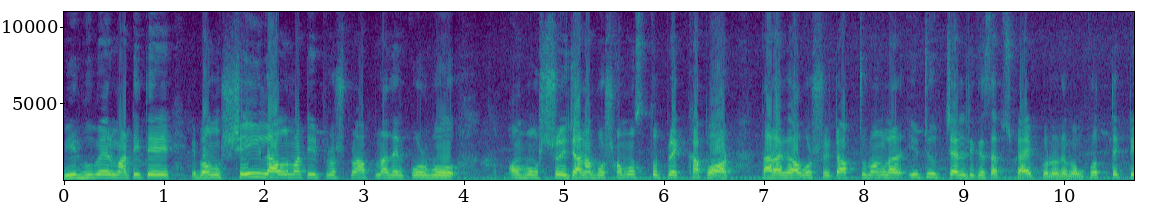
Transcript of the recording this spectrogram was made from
বীরভূমের মাটিতে এবং সেই লাল মাটির প্রশ্ন আপনাদের করব। অবশ্যই জানাব সমস্ত প্রেক্ষাপট। তার আগে অবশ্যই টক টু বাংলার ইউটিউব চ্যানেলটিকে সাবস্ক্রাইব করুন এবং প্রত্যেকটি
